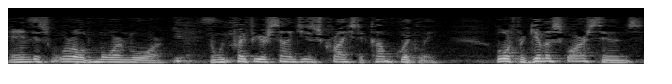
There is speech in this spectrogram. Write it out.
and in this world more and more. Yes. And we pray for your Son, Jesus Christ, to come quickly. Lord, forgive us for our sins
